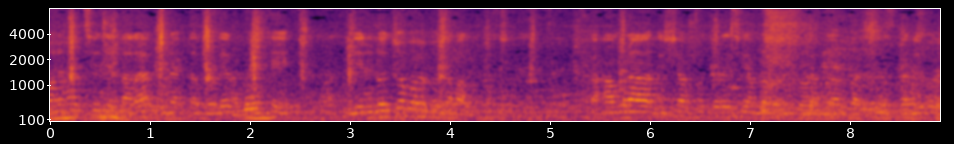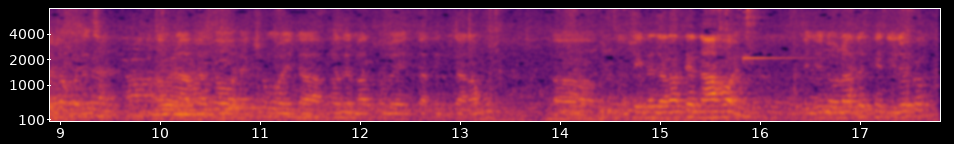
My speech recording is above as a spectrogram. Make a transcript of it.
মনে হচ্ছে যে তারা কোনো একটা দলের পক্ষে নির্লজ্জভাবে ভূমিকা পালন করছে। আমরা বিশ্বাসন করেছি, আমরা করেছি আমরা হয়তো এক সময় এটা আপনাদের মাধ্যমে জাতিকে জানাব। এটা জানাতে না হয় এই জন্য ওনাদেরকে নিরপেক্ষ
